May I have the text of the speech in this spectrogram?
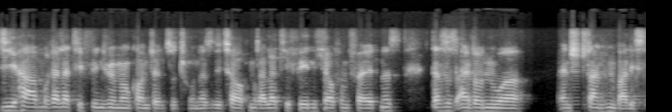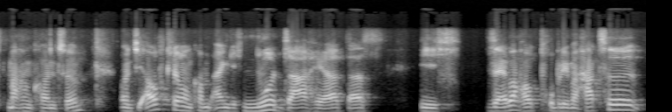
die haben relativ wenig mit meinem Content zu tun. Also die tauchen relativ wenig auf im Verhältnis. Das ist einfach nur entstanden, weil ich es machen konnte. Und die Aufklärung kommt eigentlich nur daher, dass ich selber Hautprobleme hatte,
